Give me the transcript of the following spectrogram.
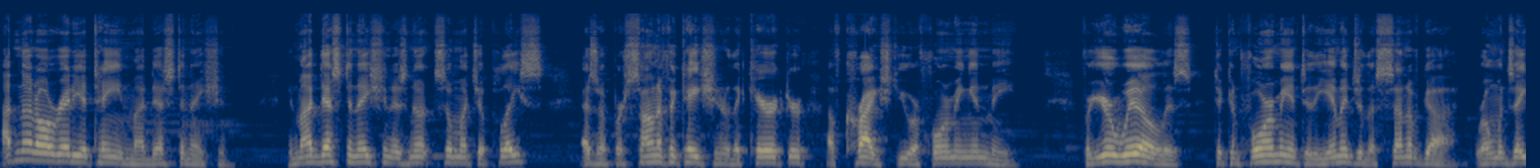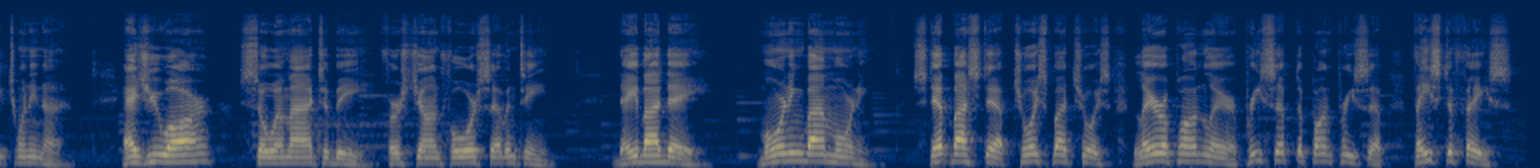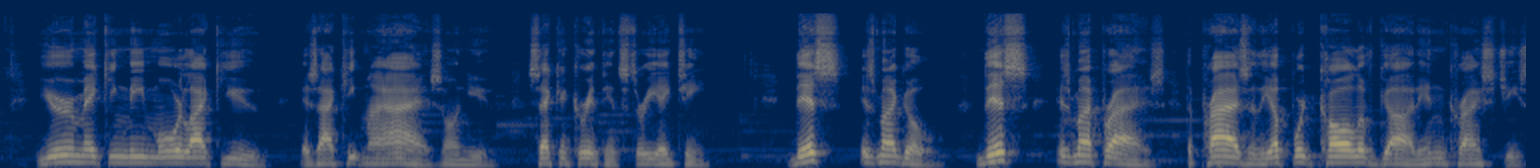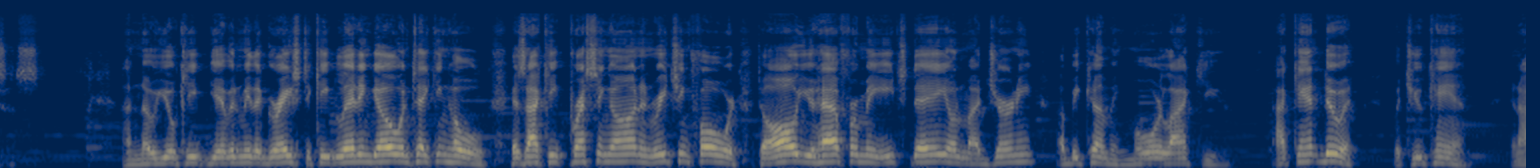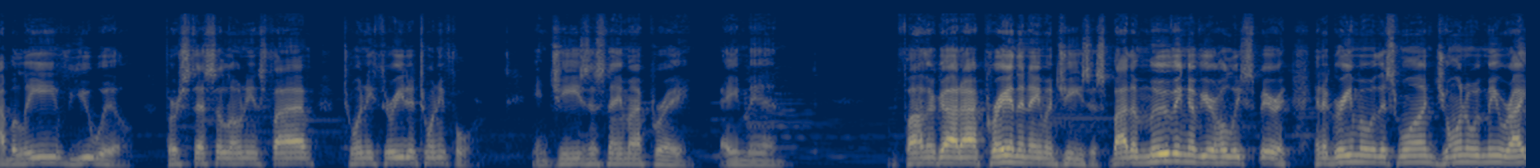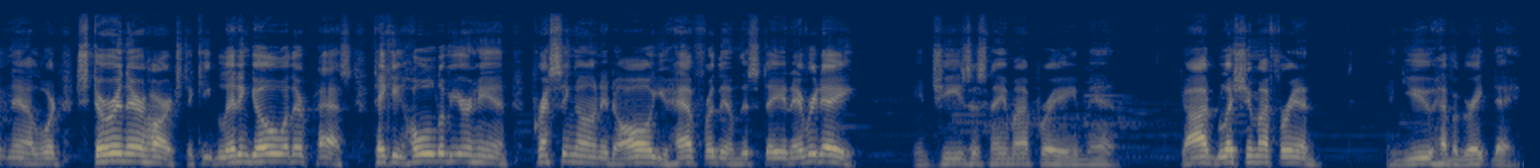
I've not already attained my destination. And my destination is not so much a place as a personification of the character of Christ you are forming in me. For your will is to conform me into the image of the Son of God. Romans 8 29. As you are, so am I to be. 1 John 4 17. Day by day, morning by morning, step by step, choice by choice, layer upon layer, precept upon precept, face to face. You're making me more like you as I keep my eyes on you. 2 Corinthians 3:18. This is my goal. This is my prize, the prize of the upward call of God in Christ Jesus. I know you'll keep giving me the grace to keep letting go and taking hold as I keep pressing on and reaching forward to all you have for me each day on my journey of becoming more like you. I can't do it, but you can, and I believe you will. 1 Thessalonians 5 23 to 24. In Jesus' name I pray. Amen. Father God, I pray in the name of Jesus, by the moving of your Holy Spirit, in agreement with this one, join with me right now, Lord. Stir in their hearts to keep letting go of their past, taking hold of your hand, pressing on into all you have for them this day and every day. In Jesus' name I pray, amen. God bless you, my friend, and you have a great day.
